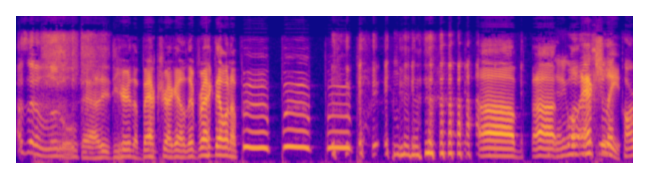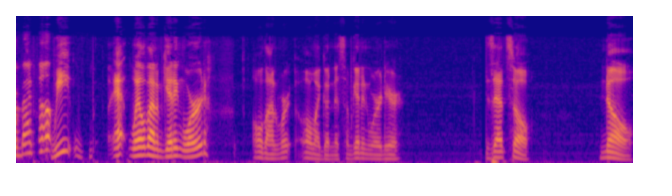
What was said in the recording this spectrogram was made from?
I said a little. Yeah, did you hear the backtrack out? They back that one up. Boop boop boop. Uh, uh, well, else hear actually, that car back up? We, eh, well, hold on, I'm getting word. Hold on, we're, oh my goodness, I'm getting word here. Is that so? No.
